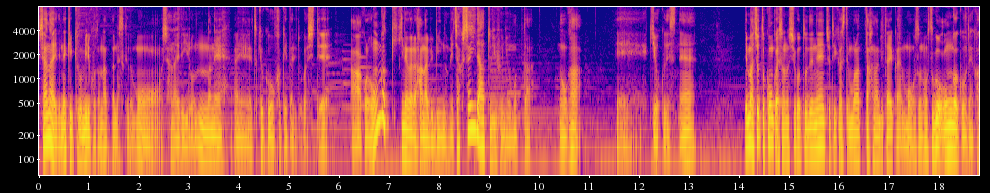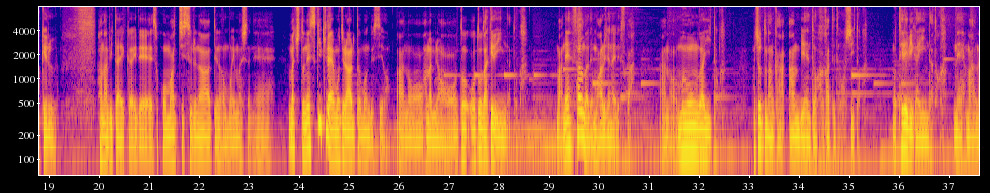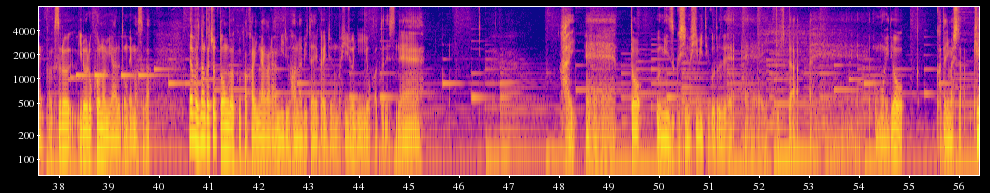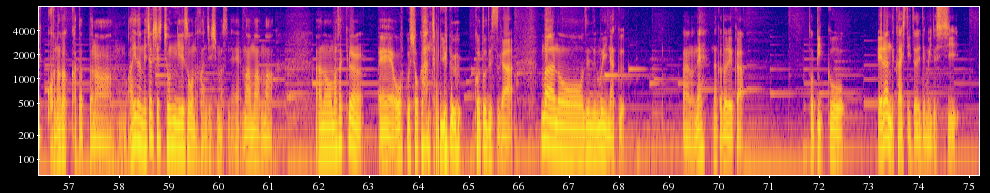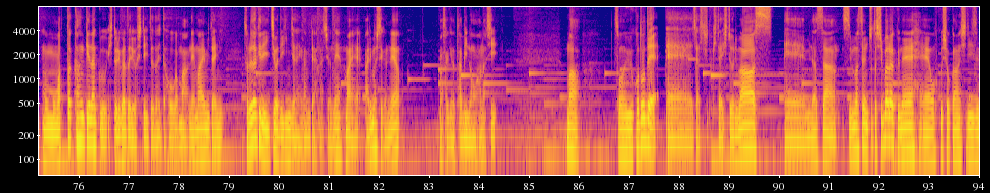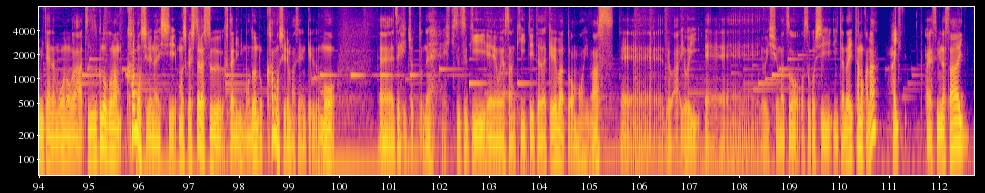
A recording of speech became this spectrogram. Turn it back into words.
車内でね結局見ることになったんですけども車内でいろんなね、えー曲をかけたりとかしてああこれ音楽聴きながら花火見るのめちゃくちゃいいなというふうに思ったのが、えー記憶ですね。でまあちょっと今回その仕事でねちょっと行かせてもらった花火大会もそのすごい音楽をねかける花火大会でそこをマッチするなっていうのは思いましたね。まあちょっとね好き嫌いはもちろんあると思うんですよ。あの花火の音だけでいいんだとかまあねサウナでもあるじゃないですか。あの無音がいいとか。ちょっとなんかアンビエントかかっててほしいとか。もうテレビがいいんだとか。ねまあなんかそれいろいろ好みあると思いますが。やっぱりなんかちょっと音楽かかりながら見る花火大会というのも非常に良かったですね。はい。えーっと海尽くしの日々ということで、えー行ってきた、えー思い出を語りました。結構長く語ったな。間めちゃくちゃちょん切れそうな感じしますね。まあまあまあ。あのまさきくん、えー往復書簡ということですがまああの全然無理なくあのねなんかどれかトピックを選んで返していただいてもいいですしもうもう全く関係なく一人語りをしていただいた方がまあね前みたいにそれだけで1話できんじゃないかみたいな話をね前ありましたけどね。まさきの旅のお話。まあそういうことで、えーじゃあちょっと期待しております。えー皆さんすみません。ちょっとしばらくね、えー往復書簡シリーズみたいなものが続くのかもしれないしもしかしたらすぐ2人に戻るのかもしれませんけれども、えーぜひちょっとね引き続き、えー、さん聞いていただければと思います、えーでは良い、えー良い週末をお過ごしいただいたのかな？はい。おやすみなさい。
